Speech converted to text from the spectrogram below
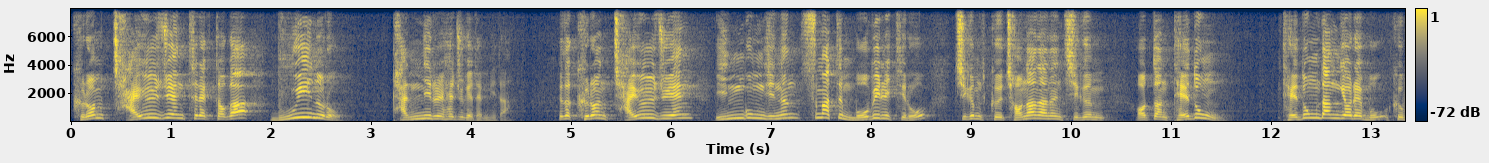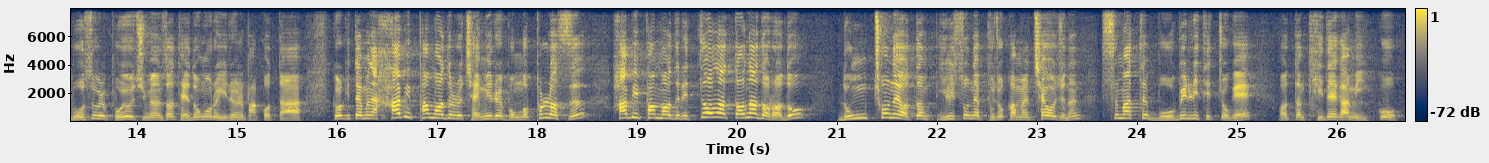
그럼 자율주행 트랙터가 무인으로 밭일을 해주게 됩니다. 그래서 그런 자율주행 인공지능 스마트 모빌리티로 지금 그 전환하는 지금 어떤 대동 대동 단결의 모, 그 모습을 보여주면서 대동으로 이름을 바꿨다. 그렇기 때문에 hobby farmer들로 재미를 본 거 플러스 hobby farmer들이 떠나 떠나더라도 농촌의 어떤 일손의 부족함을 채워주는 smart mobility 쪽에 어떤 기대감이 있고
